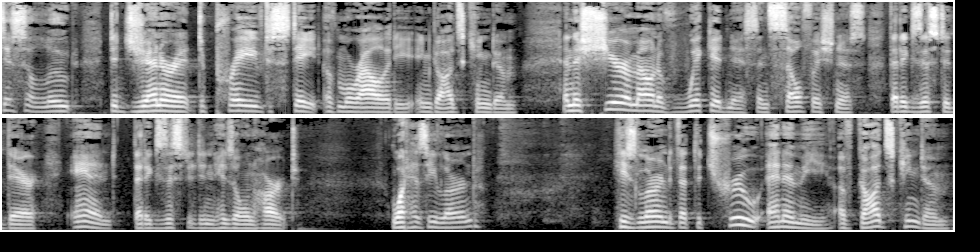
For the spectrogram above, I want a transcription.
dissolute, degenerate, depraved state of morality in God's kingdom and the sheer amount of wickedness and selfishness that existed there and that existed in his own heart. What has he learned? He's learned that the true enemy of God's kingdom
